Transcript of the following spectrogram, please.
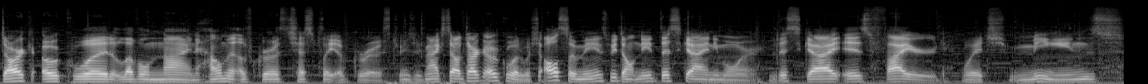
Dark Oak Wood, level 9. Helmet of Growth, Chestplate of Growth. Which means we've maxed out Dark Oak Wood, which also means we don't need this guy anymore. This guy is fired, which means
